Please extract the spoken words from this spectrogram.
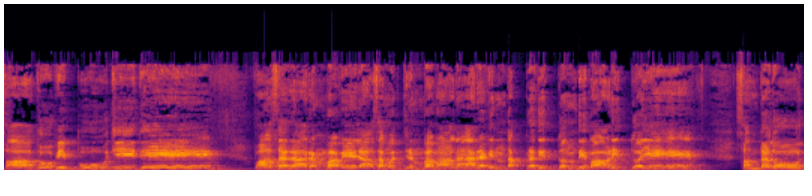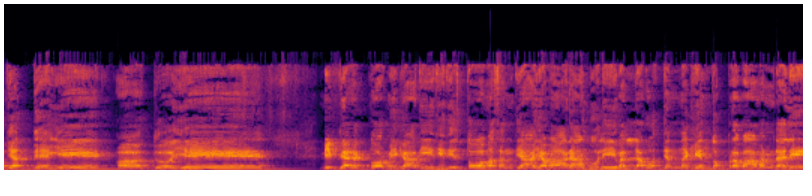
സാധുഭി പൂജിതേ. വാസരാരംഭവേലാസമുജൃംഭമാണ അരവിന്ദ പ്രതിദ്വന്ദ്ി പാണിദ്വയേ സന്തതോദ്യദ്വയേ അദ്വയേ. ദിവ്യരക്തോർമികാദീധി സ്തോമ സന്ധ്യായമാനാങ്കുലി വല്ലവോദ്യന്നഖേന്ദു പ്രഭാമണ്ഡലേ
